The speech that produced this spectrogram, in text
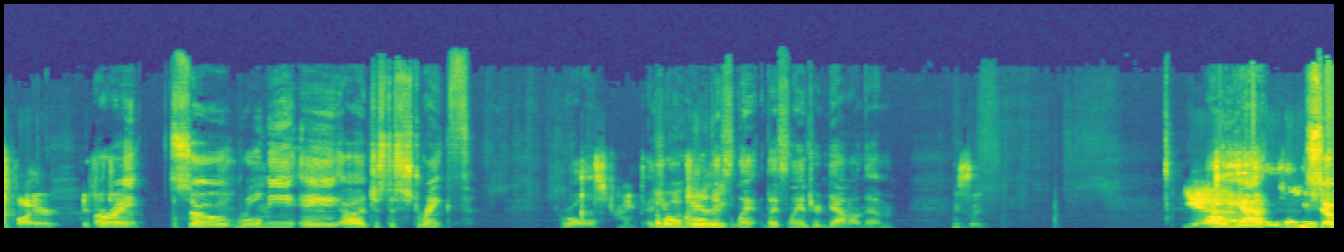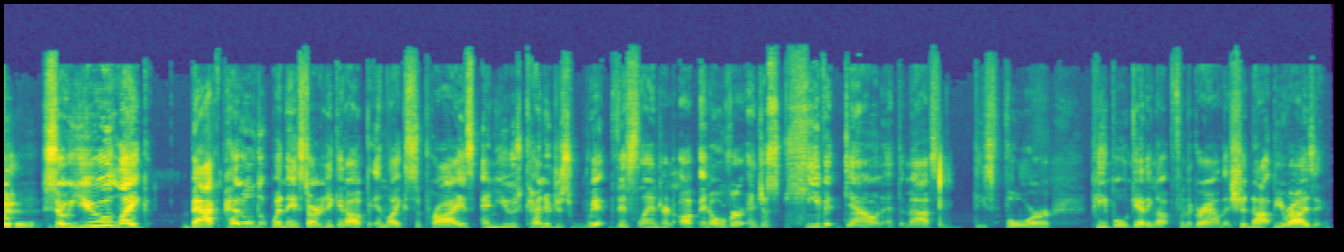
on fire. If you All can. So roll me a uh, just a strength roll. Strength. as Come you on, hurl Jerry. this lan- this lantern down on them. Let me see. Yeah. Oh yeah. So so you like backpedaled when they started to get up in like surprise, and you kind of just whip this lantern up and over and just heave it down at the mass of these four people getting up from the ground that should not be rising.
